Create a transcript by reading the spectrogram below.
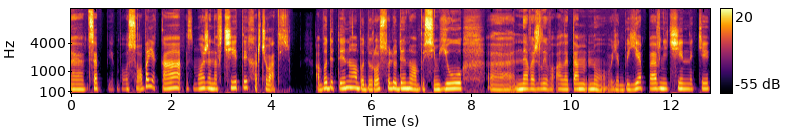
е, Це якби особа, яка зможе навчити харчуватись або дитину, або дорослу людину, або сім'ю. Е, неважливо, але там ну, якби є певні чинники,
